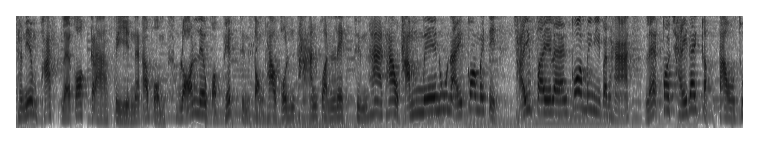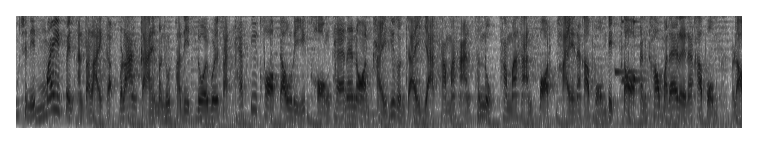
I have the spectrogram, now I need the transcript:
เทเนียมพลัสแล้วก็กราฟีนนะครับผมร้อนเร็วกว่าเพชรถึง 2 เท่า ทนทานกว่าเหล็กถึง 5 เท่าทำเมนูไหนก็ไม่ติด ใช้ไฟแรงก็ไม่มีปัญหา และก็ใช้ได้กับเตาทุกชนิดไม่เป็นอันตรายกับร่างกายมนุษย์ผลิต โดยบริษัทแฮปปี้คอเกาหลีของแท้แน่นอน ใครที่สนใจอยากทำอาหารสนุกทำอาหารปลอดภัยนะครับผมติดต่อกันเข้ามาได้เลยนะครับผมเรา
